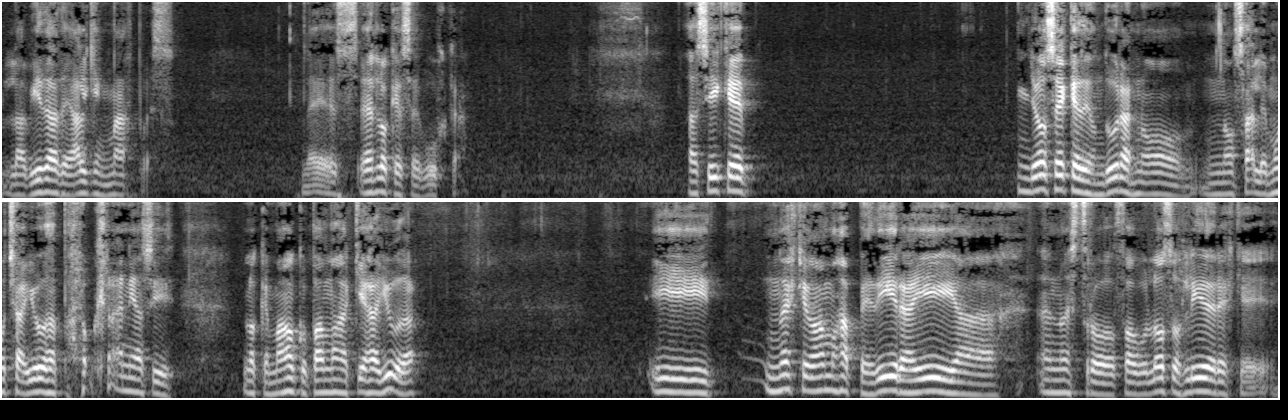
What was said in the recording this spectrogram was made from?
la vida de alguien más, pues. Es, es lo que se busca. Así que yo sé que de Honduras no, no sale mucha ayuda para Ucrania si lo que más ocupamos aquí es ayuda. Y no es que vamos a pedir ahí a, nuestros fabulosos líderes que,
